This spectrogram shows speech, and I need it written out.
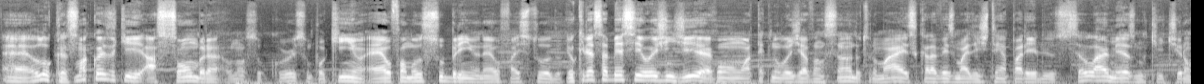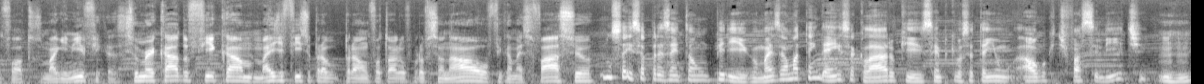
É, Lucas, uma coisa que assombra o nosso curso um pouquinho é o famoso sobrinho, né? O faz tudo. Eu queria saber se hoje em dia, com a tecnologia avançando e tudo mais, cada vez mais a gente tem aparelhos celular mesmo que tiram fotos magníficas, se o mercado fica mais difícil para um fotógrafo profissional, fica mais fácil? Não sei se apresenta um perigo, mas é uma tendência, claro, que sempre que você tem um, algo que te facilite, uhum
